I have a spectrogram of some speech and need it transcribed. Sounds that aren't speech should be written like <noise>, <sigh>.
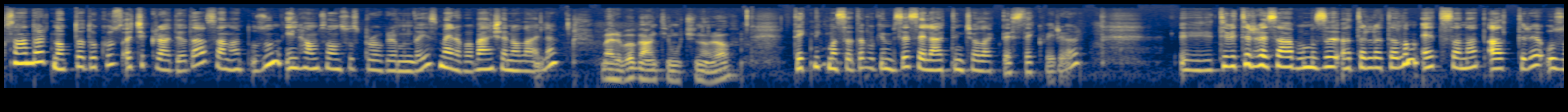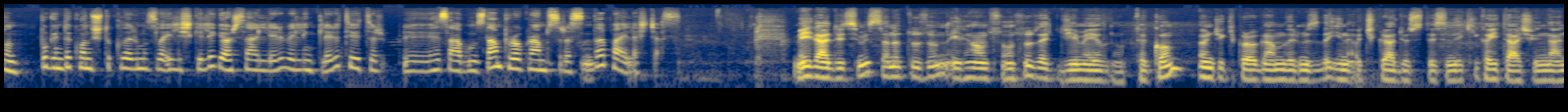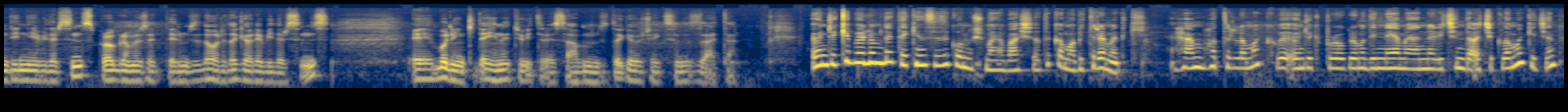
94.9 Açık Radyo'da Sanat Uzun İlham Sonsuz programındayız. Merhaba ben Şenol Ayla. Merhaba ben Timuçin Oral. Teknik Masa'da bugün bize Selahattin Çolak destek veriyor. Ee, Twitter hesabımızı hatırlatalım. Et sanat alt uzun. Bugün de konuştuklarımızla ilişkili görselleri ve linkleri Twitter e, hesabımızdan program sırasında paylaşacağız. Mail adresimiz sanatuzun.ilhamsonsuz.gmail.com Önceki programlarımızı da yine Açık Radyo sitesindeki kayıt arşivinden dinleyebilirsiniz. Program özetlerimizi de orada görebilirsiniz. E, bu linki de yine Twitter hesabımızda göreceksiniz zaten. Önceki bölümde Tekinsiz'i konuşmaya başladık ama bitiremedik. Hem hatırlamak ve önceki programı dinleyemeyenler için de açıklamak için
